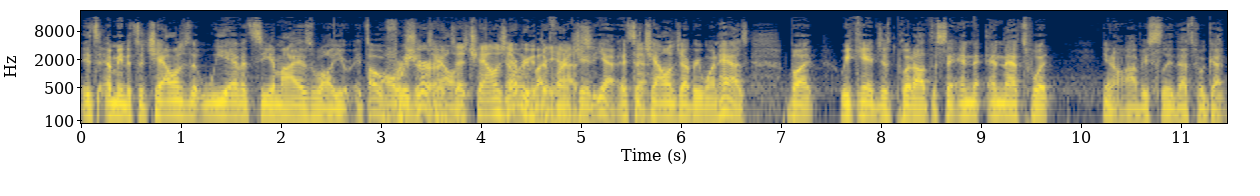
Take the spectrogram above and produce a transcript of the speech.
It's, I mean, it's a challenge that we have at CMI as well. You, it's Oh, for sure. a It's a challenge. challenge a everybody has. Yeah, it's Yeah. a challenge everyone has, but we can't just put out the same. And and that's what you know. Obviously, that's what got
